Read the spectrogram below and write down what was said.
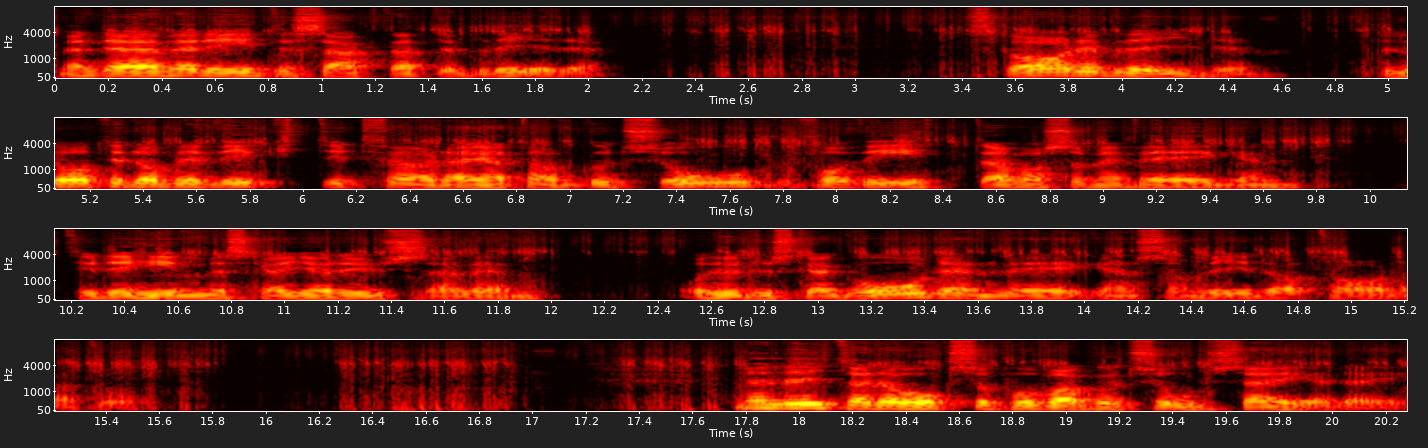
Men därmed är inte sagt att det blir det. Ska det bli det, låt det då bli viktigt för dig att av Guds ord få veta vad som är vägen till det himmelska Jerusalem och hur du ska gå den vägen som vi idag talat om. Men lita då också på vad Guds ord säger dig,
